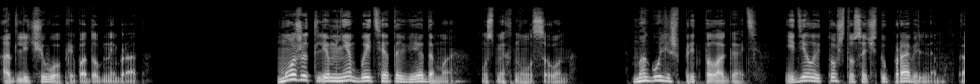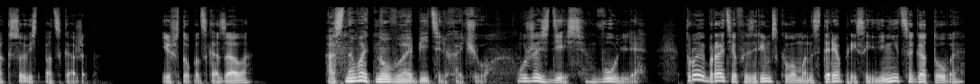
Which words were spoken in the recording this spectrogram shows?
А для чего, преподобный брат? «Может ли мне быть это ведомо?» — усмехнулся он. «Могу лишь предполагать и делать то, что сочту правильным, как совесть подскажет». «И что подсказала?» «Основать новую обитель хочу. Уже здесь, в Улле. Трое братьев из римского монастыря присоединиться готовы,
